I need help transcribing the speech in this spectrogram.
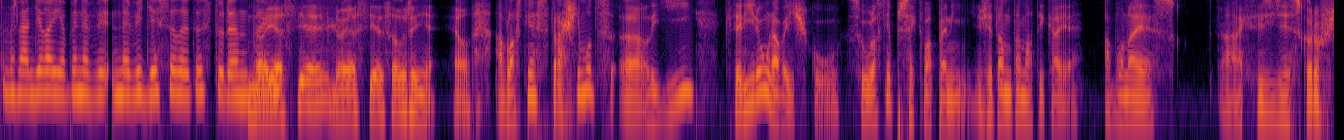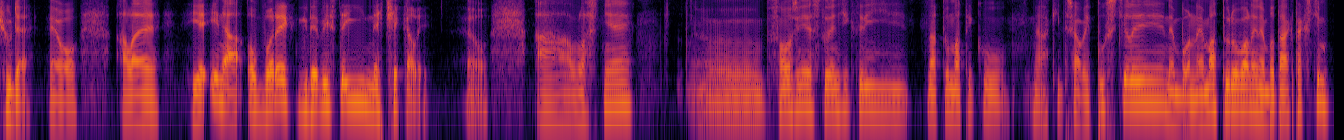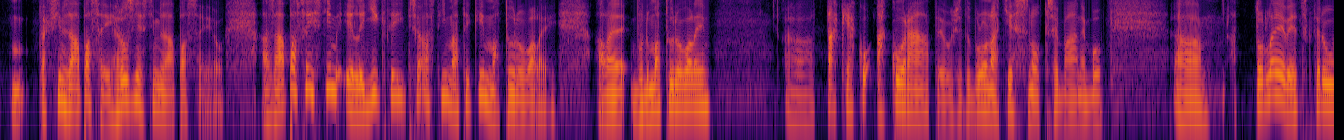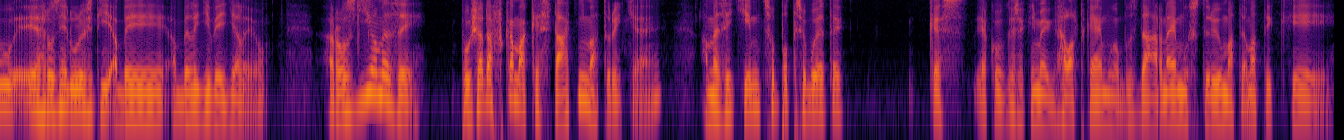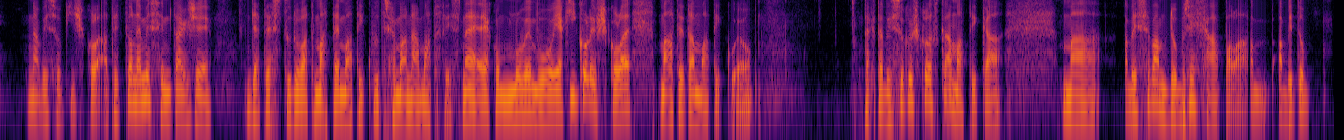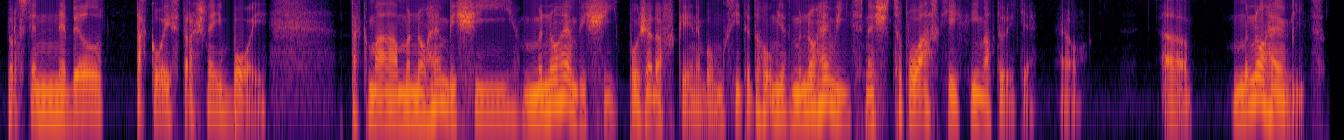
to možná dělají, aby nevy, nevyděsili ty studenty. No jasně, no jasně, samozřejmě. Jo. A vlastně strašně moc uh, lidí, kteří jdou na vejšku, jsou vlastně překvapený, že tam ta matika je. A ona je, já nechci říct, že skoro všude, jo, ale je i na oborech, kde byste ji nečekali. Jo. A vlastně Eh, samozřejmě studenti, kteří na tu matiku nějaký třeba vypustili nebo nematurovali nebo tak, tak s tím, tak s tím zápasejí, hrozně s tím zápasejí. Jo. A zápasejí s tím i lidi, kteří třeba z té matiky maturovali, ale odmaturovali uh, tak jako akorát, jo, že to bylo natěsno třeba, nebo uh, a tohle je věc, kterou je hrozně důležitý, aby, aby lidi věděli. Jo. Rozdíl mezi požadavkama ke státní maturitě a mezi tím, co potřebujete ke, jako řekněme, k hladkému nebo zdárnému studiu matematiky na vysoké škole. A teď to nemyslím tak, že jdete studovat matematiku třeba na matfis. Ne, jako mluvím o jakýkoliv škole, máte tam matiku, jo. Tak ta vysokoškolská matika má, aby se vám dobře chápala, aby to prostě nebyl takový strašný boj, tak má mnohem vyšší, mnohem vyšší požadavky, nebo musíte toho umět mnohem víc, než co po vás chtějí k maturitě. Jo mnohem víc.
